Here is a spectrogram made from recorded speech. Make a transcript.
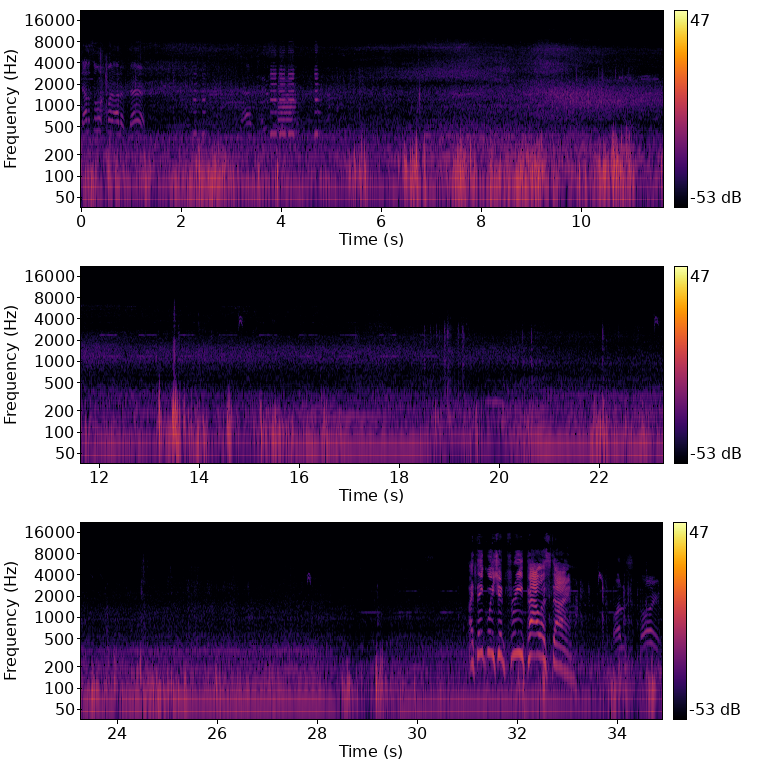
تعال تعال صور أخبار العالم تعال. I think we should free Palestine. Palestine.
